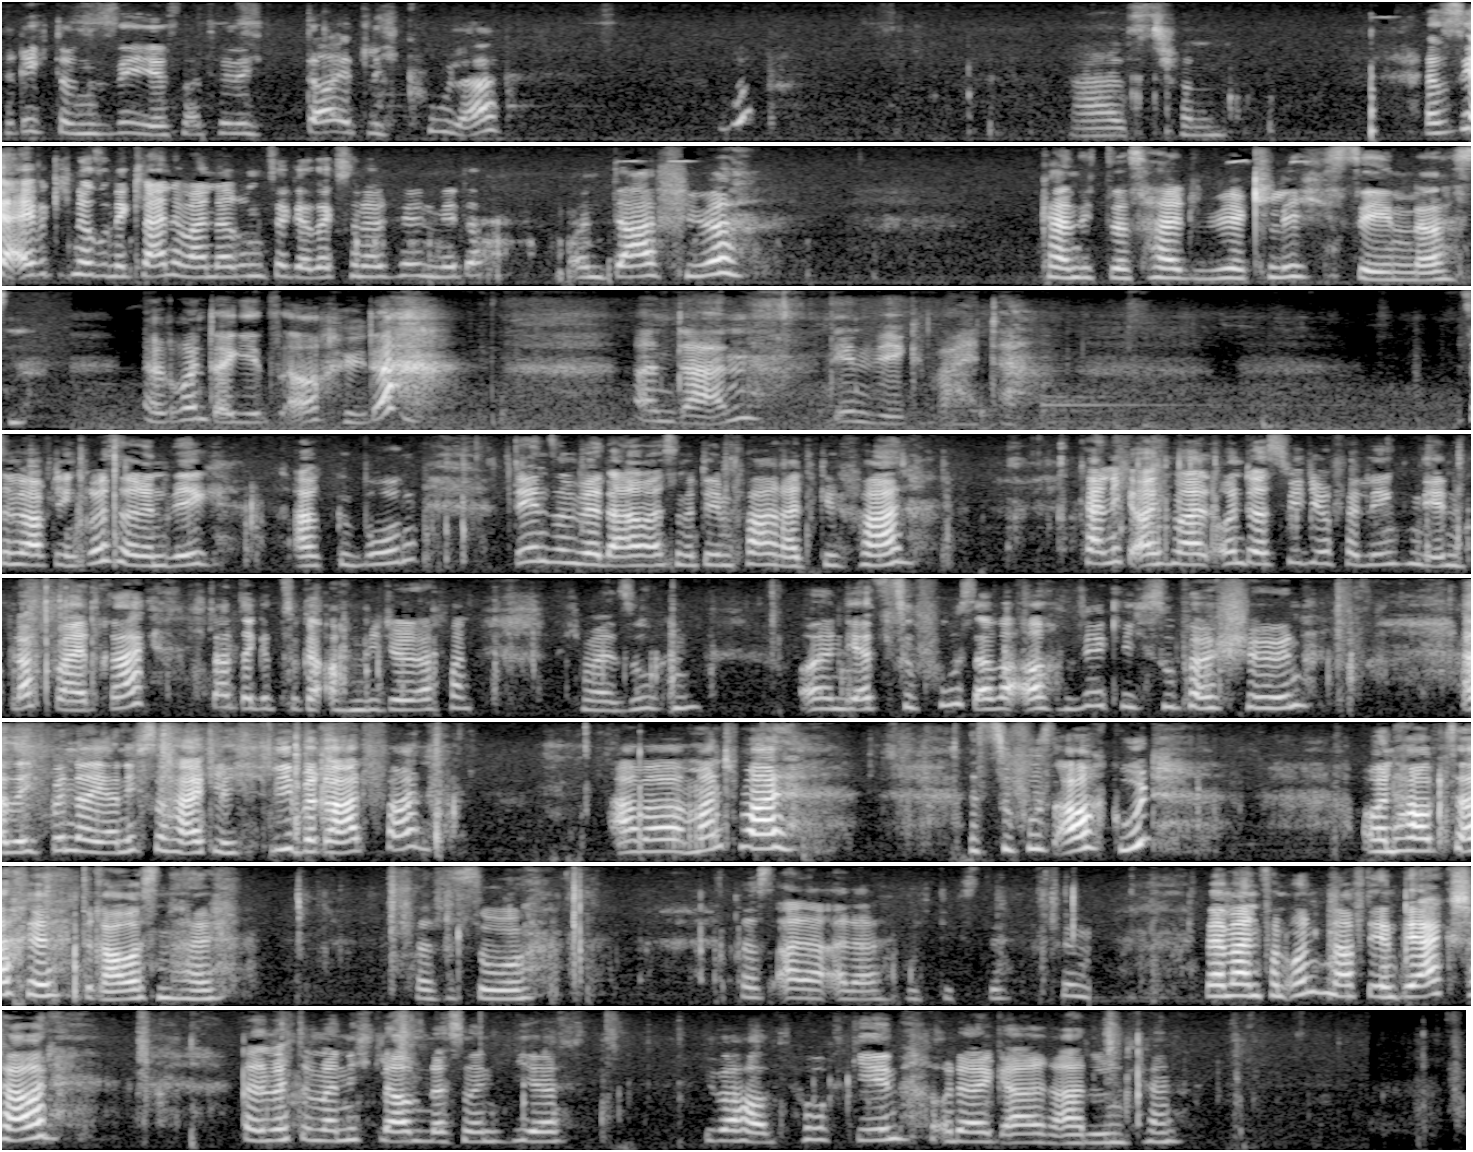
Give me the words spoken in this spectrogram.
Richtung See ist natürlich deutlich cooler. Wupp. Ah, ist schon. Das ist ja wirklich nur so eine kleine Wanderung, circa 600 Höhenmeter. Und dafür kann sich das halt wirklich sehen lassen. Runter geht's auch wieder. Und dann den Weg weiter. Jetzt sind wir auf den größeren Weg abgebogen. Den sind wir damals mit dem Fahrrad gefahren. Kann ich euch mal unter das Video verlinken, den Blogbeitrag. Ich glaube, da gibt es sogar auch ein Video davon. Ich mal suchen. Und jetzt zu Fuß aber auch wirklich super schön. Also ich bin da ja nicht so heikel. Ich liebe Radfahren. Aber manchmal ist zu Fuß auch gut. Und Hauptsache draußen halt. Das ist so das aller, aller. Wenn man von unten auf den Berg schaut, dann möchte man nicht glauben, dass man hier überhaupt hochgehen oder gar radeln kann.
